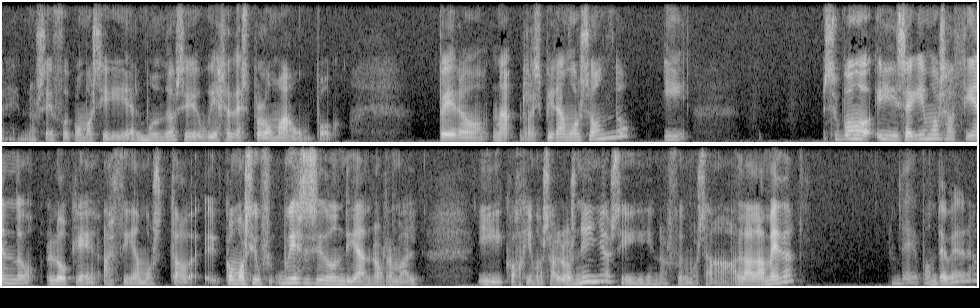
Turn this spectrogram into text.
eh, no sé, fue como si el mundo se hubiese desplomado un poco. Pero respiramos hondo y supongo, y seguimos haciendo lo que hacíamos, eh, como si hubiese sido un día normal. Y cogimos a los niños y nos fuimos a la Alameda de Pontevedra.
